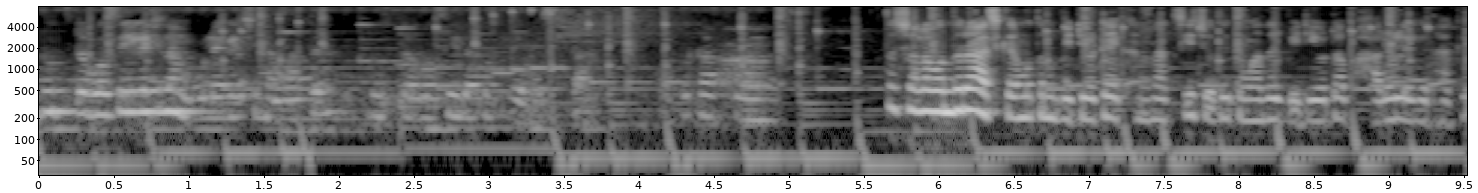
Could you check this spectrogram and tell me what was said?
দুধটা বসিয়ে গেছিলাম, ভুলে গেছি নামাতে। দুধটা বসিয়ে দেখো কি অবস্থা কতটা তো চলো বন্ধুরা, আজকের মতন ভিডিওটা এখানে রাখছি। যদি তোমাদের ভিডিওটা ভালো লেগে থাকে,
